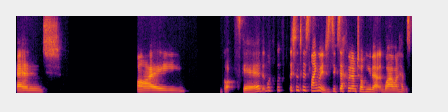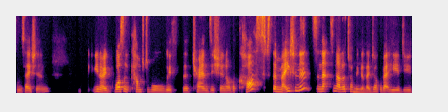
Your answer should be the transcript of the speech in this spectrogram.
And I got scared. Look, look, listen to this language. It's exactly what I'm talking about and why I want to have this conversation. You know, wasn't comfortable with the transition or the cost, the maintenance. And that's another topic mm. that they mm. talk about here. Do you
